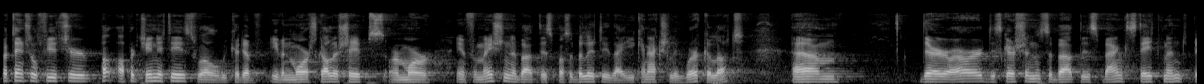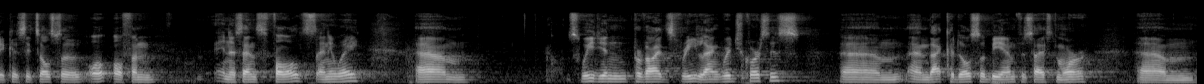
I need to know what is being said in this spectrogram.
potential future opportunities, well, we could have even more scholarships or more information about this possibility that you can actually work a lot. Um, there are discussions about this bank statement because it's also often, in a sense, false anyway. Um, Sweden provides free language courses, um, and that could also be emphasized more. Um,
